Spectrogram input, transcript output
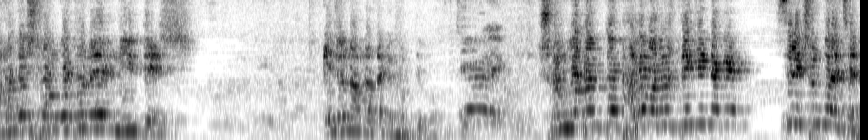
আমাদের সংগঠনের নির্দেশ এই জন্য আমরা তাকে ভোট দেব। সংগঠন তো ভালো মানুষ দেখেই তাকে সিলেকশন করেছেন।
